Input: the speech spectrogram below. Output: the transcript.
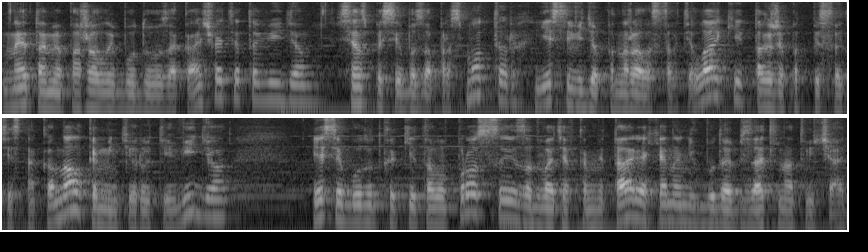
На этом я, пожалуй, буду заканчивать это видео. Всем спасибо за просмотр. Если видео понравилось, ставьте лайки. Также подписывайтесь на канал, комментируйте видео. Если будут какие-то вопросы, задавайте в комментариях, я на них буду обязательно отвечать.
